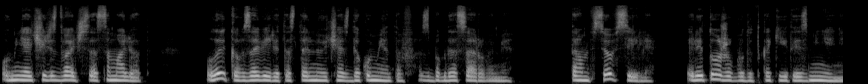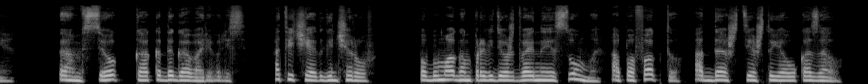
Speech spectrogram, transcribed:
У меня через два часа самолет. Лыков заверит остальную часть документов с Богдасаровыми. Там все в силе? Или тоже будут какие-то изменения?» «Там все, как и договаривались», — отвечает Гончаров. «По бумагам проведешь двойные суммы, а по факту отдашь те, что я указал.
